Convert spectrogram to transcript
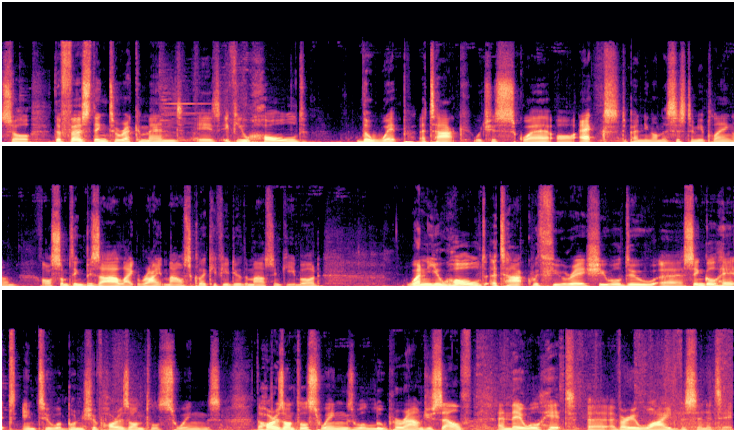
So the first thing to recommend is if you hold the whip attack, which is square or X, depending on the system you're playing on, or something bizarre like right mouse click if you do the mouse and keyboard. When you hold attack with Fury, she will do a single hit into a bunch of horizontal swings. The horizontal swings will loop around yourself and they will hit a, a very wide vicinity.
